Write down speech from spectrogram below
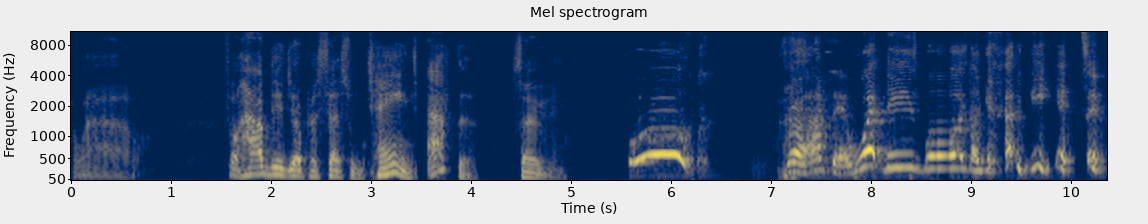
Wow. So how did your perception change after serving? Woo! Bro, I said, what these boys done got me into.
